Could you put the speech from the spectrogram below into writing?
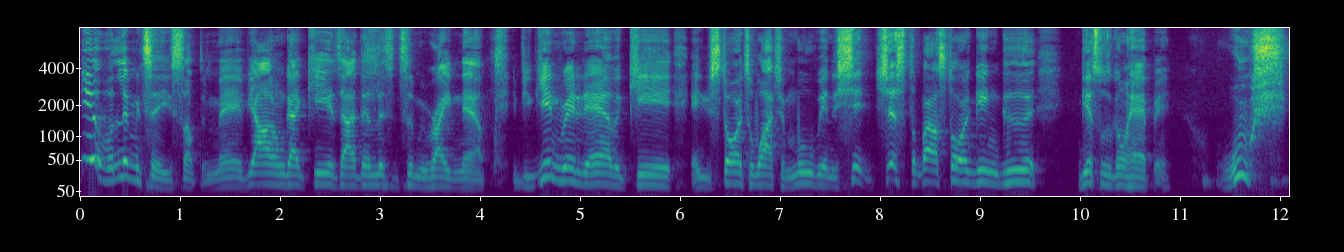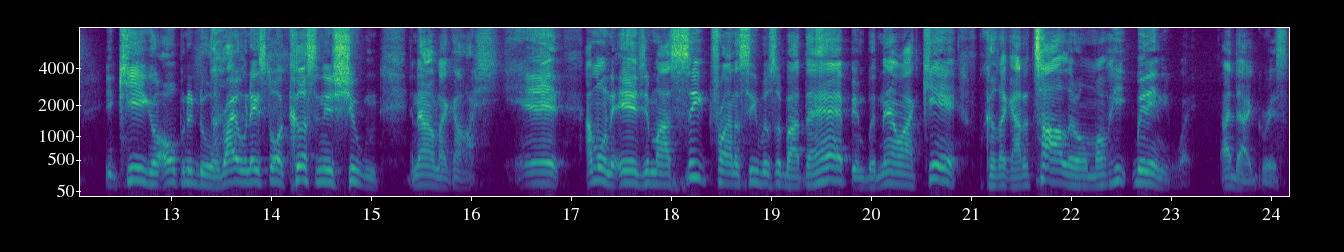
Yeah, but let me tell you something, man. If y'all don't got kids out there, listen to me right now. If you're getting ready to have a kid and you start to watch a movie and the shit just about start getting good, guess what's gonna happen? Whoosh! Your kid gonna open the door right when they start cussing and shooting. And now I'm like, oh shit. I'm on the edge of my seat trying to see what's about to happen, but now I can't because I got a toddler on my heat. But anyway, I digress.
